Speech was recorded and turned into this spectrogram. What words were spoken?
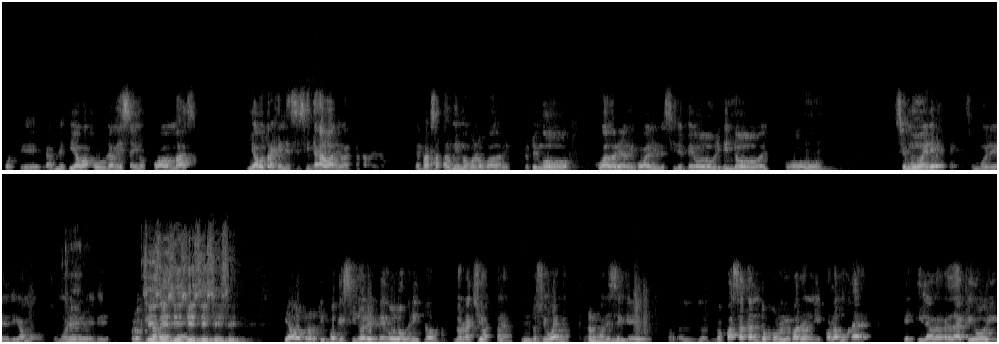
porque las metía abajo de una mesa y no jugaban más, y a otras que necesitaba levantar la voz. Me pasa lo mismo con los jugadores. Yo tengo jugadores al cual si le pego dos gritos, se muere, se muere, digamos, se muere. Sí, sí, sí, sí, sí, sí, Y a otro tipo que si no le pego dos gritos, no reacciona. Entonces, bueno, parece que no, pasa tanto por el varón ni por la mujer, eh, y la verdad que hoy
